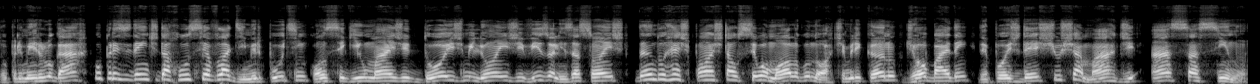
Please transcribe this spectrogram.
No primeiro lugar, o presidente da Rússia, Vladimir Putin, conseguiu mais de 2 milhões de visualizações, dando resposta ao seu homólogo norte-americano, Joe Biden, depois deste o chamar de assassino.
